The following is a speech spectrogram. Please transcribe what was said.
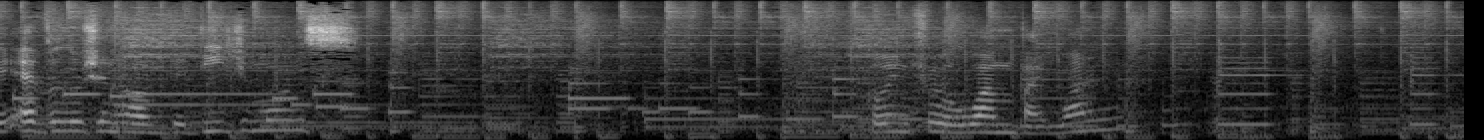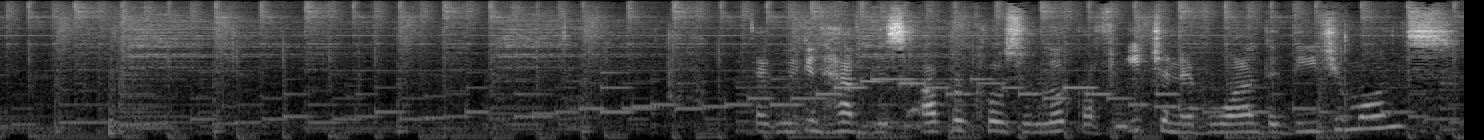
The evolution of the Digimons. Going through one by one. Like we can have this upper closer look of each and every one of the Digimons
